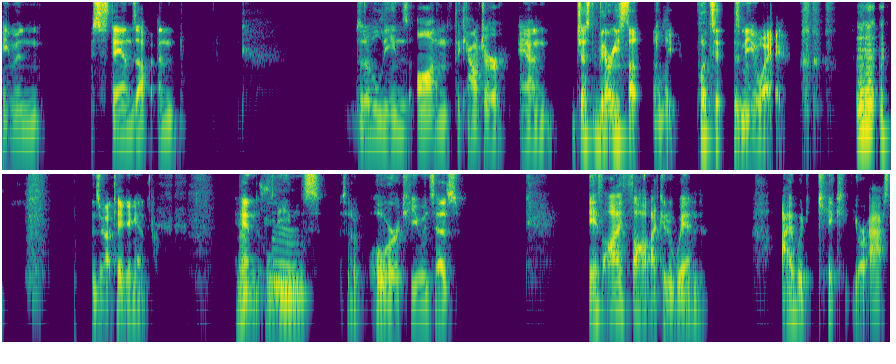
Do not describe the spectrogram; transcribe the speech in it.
Heyman stands up and sort of leans on the counter and just very subtly puts his knee away. Mm-hmm. Since you're not taking it. Mm-hmm. And leans sort of over to you and says, If I thought I could win, I would kick your ass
